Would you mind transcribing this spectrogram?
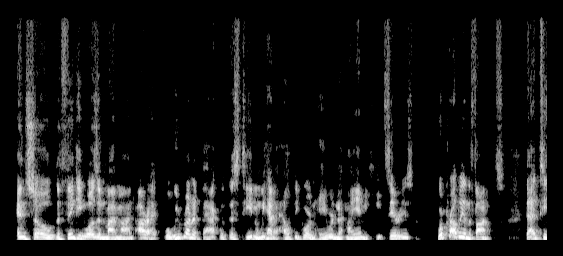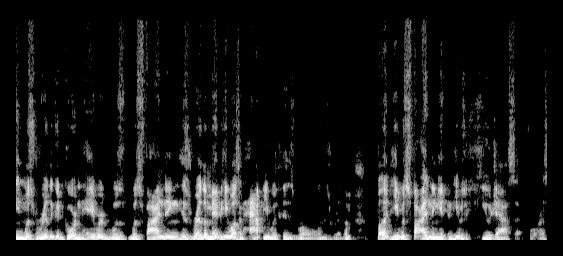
And so the thinking was in my mind, all right, well, we run it back with this team and we have a healthy Gordon Hayward in that Miami Heat series. We're probably in the finals that team was really good. Gordon Hayward was was finding his rhythm. Maybe he wasn't happy with his role and his rhythm, but he was finding it, and he was a huge asset for us.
